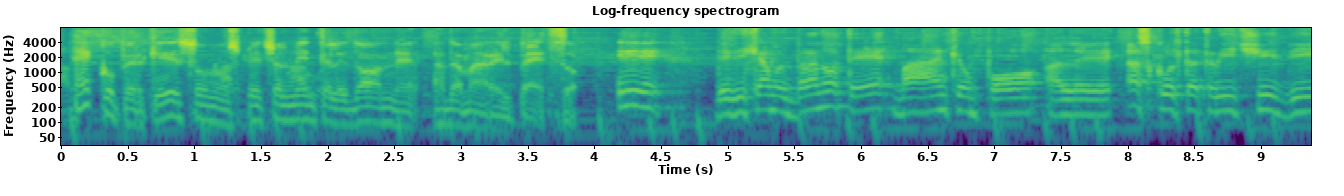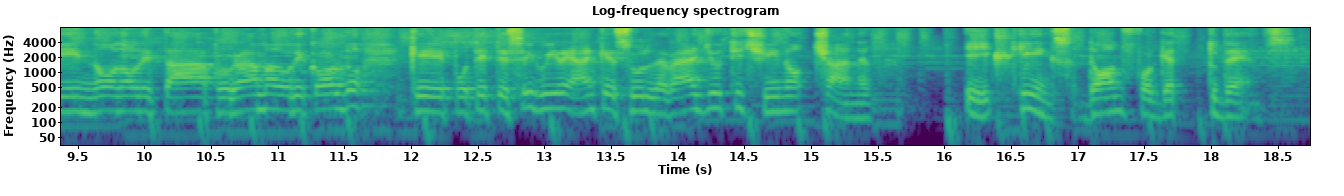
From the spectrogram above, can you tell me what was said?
Ecco perché sono specialmente le donne ad amare il pezzo. Quindi dedichiamo il brano a te, ma anche un po' alle ascoltatrici di Non ho l'età, programma lo ricordo che potete seguire anche sul Radio Ticino Channel. I Kings, Don't Forget to Dance.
